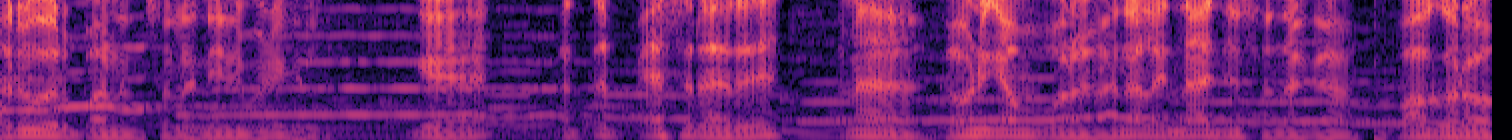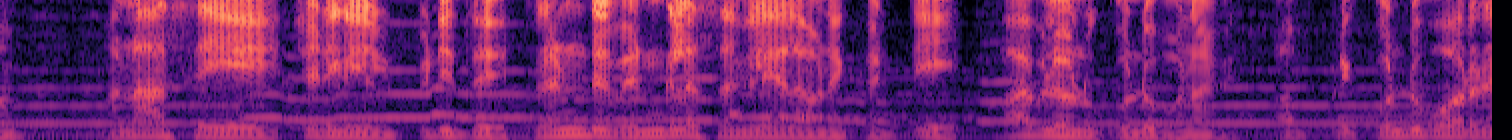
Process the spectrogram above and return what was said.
அருவருப்பான்னு சொல்ல நீதிமொழிகள். இங்கே கத்தர் பேசுறாரு ஆனா கவனிக்காம போறாங்க. அதனால என்னாச்சுன்னு சொன்னாக்கா பாக்குறோம் மனாசையை செடிகளில் பிடித்து ரெண்டு வெண்கல சங்கிலியால் அவனை கட்டி பாபிலோனுக்கு கொண்டு போனாங்க. அப்படி கொண்டு போகிற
